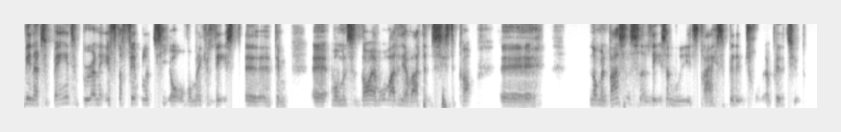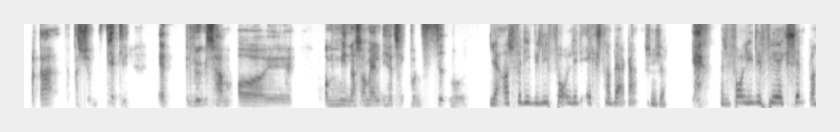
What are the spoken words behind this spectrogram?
vender tilbage til bøgerne efter 5 eller 10 år, hvor man ikke har læst øh, dem, øh, hvor man siger, ja, hvor var det, jeg var, da den sidste kom. Øh, når man bare sådan sidder og læser dem ud i et stræk, så bliver det utroligt repetitivt. Og der, der synes jeg virkelig, at det lykkes ham at, øh, at minde os om alle de her ting på en fed måde. Ja, også fordi vi lige får lidt ekstra hver gang, synes jeg. Ja. Altså, vi får lige lidt flere eksempler,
